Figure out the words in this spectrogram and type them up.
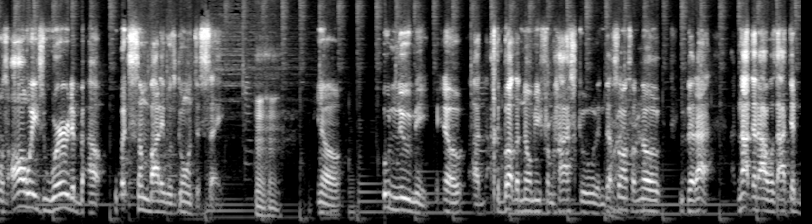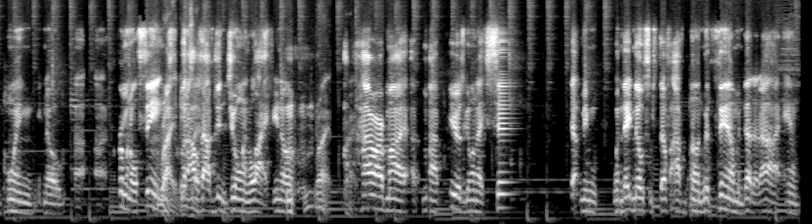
I was always worried about what somebody was going to say. Mm-hmm. You know, who knew me? You know, uh, Dr. Butler know me from high school, and so also know that I, not that I was out there doing, you know, uh, uh, criminal things, Right, but I was out enjoying life. You know, Mhm. Right. Right. how are my my peers going to accept accept me when they know some stuff I've done with them and da da da. And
